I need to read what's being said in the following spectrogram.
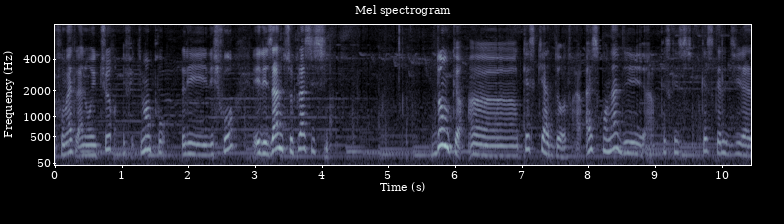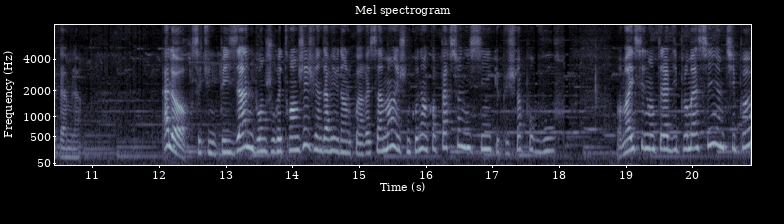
faut, mettre la nourriture, effectivement, pour les, chevaux. Et les ânes se placent ici. Donc, euh, qu'est-ce qu'il y a d'autre? Est-ce qu'on a des... Qu'est-ce qu'elle dit, la dame, là? Alors, c'est une paysanne. Bonjour étranger, je viens d'arriver dans le coin récemment et je ne connais encore personne ici. Que puis-je faire pour vous? On va essayer de monter la diplomatie un petit peu.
